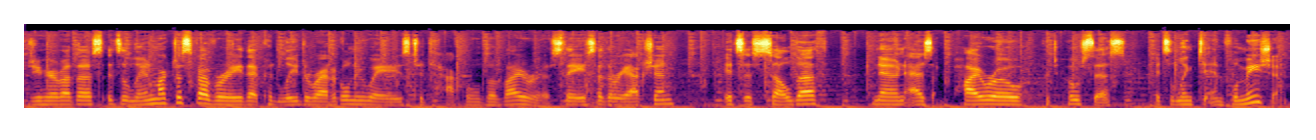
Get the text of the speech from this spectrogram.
Did you hear about this? It's a landmark discovery that could lead to radical new ways to tackle the virus. They said the reaction it's a cell death known as pyroptosis. It's linked to inflammation.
